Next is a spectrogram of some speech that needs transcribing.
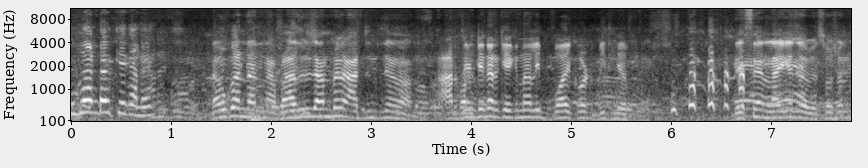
উগান্ডার কে কানে না উগান্ডার না ব্রাজিল জানবেন আর্জেন্টিনা আর্জেন্টিনার কেক নালি বয়কট বিথি আপু দেখছেন লাগে যাবে সোশ্যাল না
